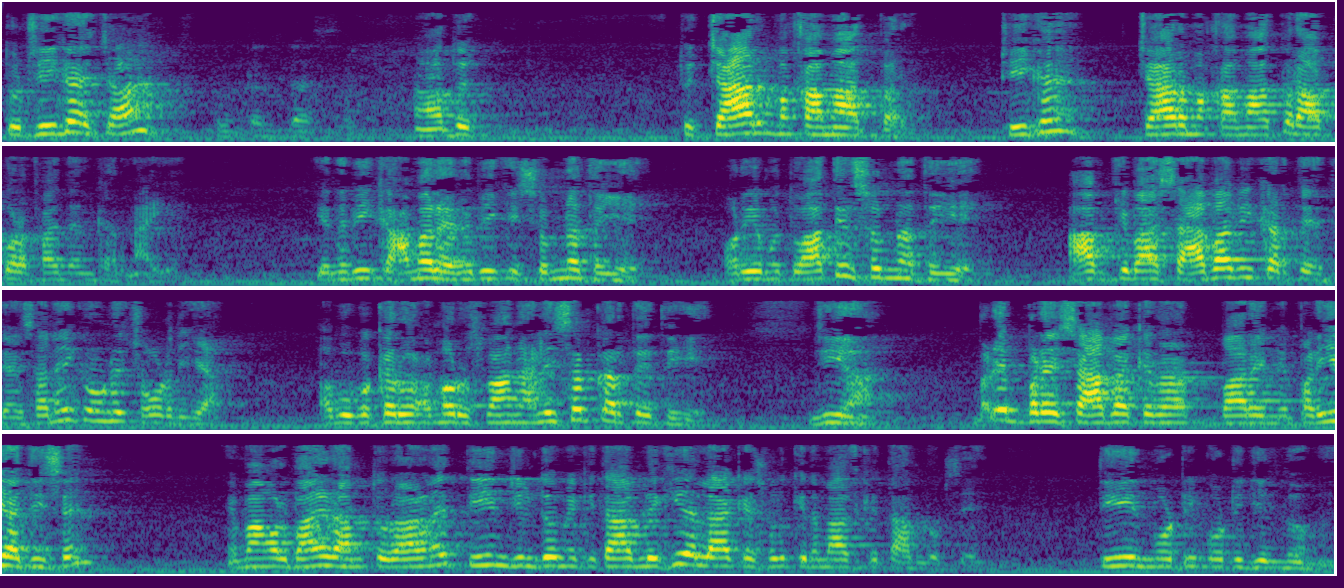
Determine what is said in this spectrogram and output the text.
تو ٹھیک ہے چار؟ ہاں تو چار مقامات پر۔ ٹھیک ہے؟ چار مقامات پر آپ کو رفادین کرنا ہے یہ۔ نبی کا عمل ہے نبی کی سنت ہے یہ۔ اور یہ متواتر سنت ہے یہ۔ آپ کے بعد صحابہ بھی کرتے تھے ایسا نہیں کہ انہوں نے چھوڑ دیا۔ ابو بکر و عمر عثمان علی سب کرتے تھے یہ۔ جی ہاں بڑے بڑے صحابہ کے بارے میں پڑھی حدیث امام البانی رحمۃ اللہ نے تین جلدوں میں کتاب لکھی، اللہ کے سر کی نماز کے تعلق سے۔ تین موٹی موٹی جلدوں میں۔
